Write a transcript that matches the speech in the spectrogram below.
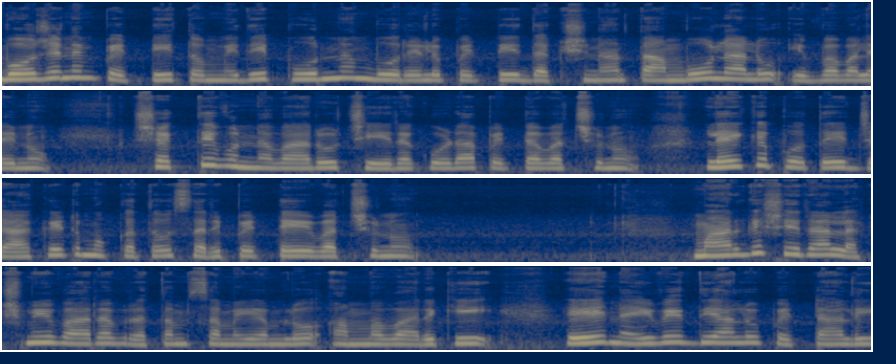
భోజనం పెట్టి తొమ్మిది పూర్ణం బూరెలు పెట్టి దక్షిణ తాంబూలాలు ఇవ్వవలెను. శక్తి ఉన్నవారు చీర కూడా పెట్టవచ్చును. లేకపోతే జాకెట్ ముక్కతో సరిపెట్టేవచ్చును. మార్గశిర లక్ష్మీవార వ్రతం సమయంలో అమ్మవారికి ఏ నైవేద్యాలు పెట్టాలి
